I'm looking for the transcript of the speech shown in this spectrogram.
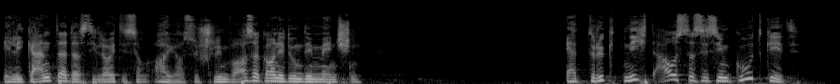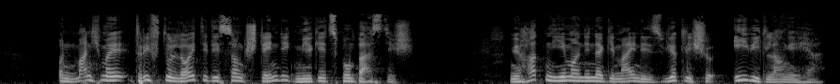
eleganter, dass die Leute sagen, ah ja, so schlimm war es ja gar nicht um den Menschen. Er drückt nicht aus, dass es ihm gut geht. Und manchmal trifft du Leute, die sagen ständig, mir geht's bombastisch. Wir hatten jemanden in der Gemeinde, das ist wirklich schon ewig lange her.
